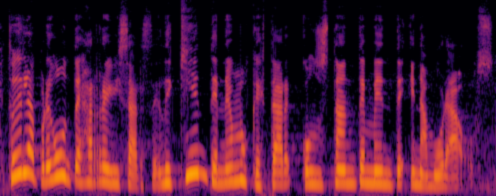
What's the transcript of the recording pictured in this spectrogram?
Entonces la pregunta es a revisarse, ¿de quién tenemos que estar constantemente enamorados?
